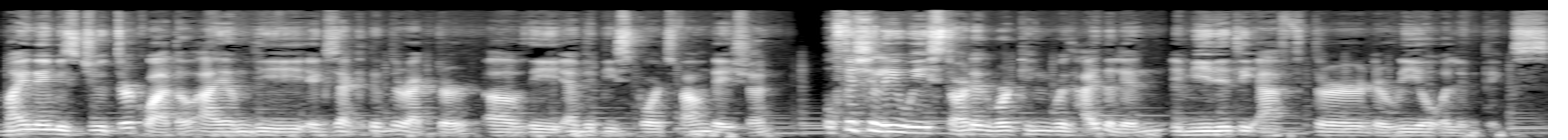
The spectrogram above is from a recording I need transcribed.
My name is Jude Turcuato. I am the executive director of the MVP Sports Foundation. Officially, we started working with Hidilyn immediately after the Rio Olympics.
